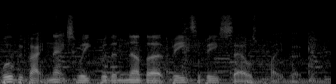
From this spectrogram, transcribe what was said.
We'll be back next week with another B2B Sales Playbook.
